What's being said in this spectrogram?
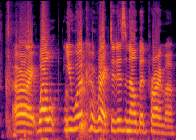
All right. Well, you were true. correct. It is an Al Bhed primer.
